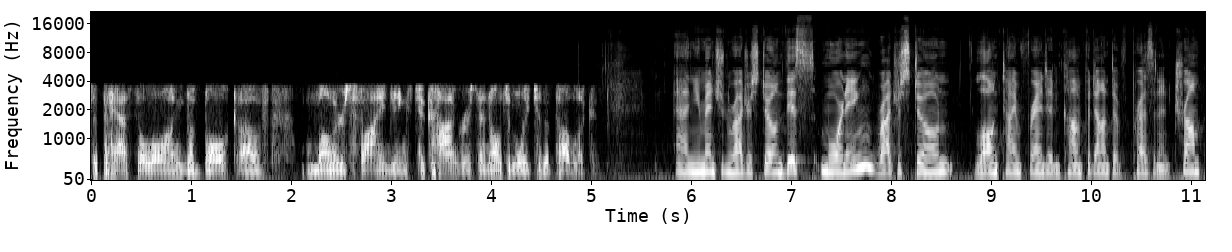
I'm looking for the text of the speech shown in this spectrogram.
to pass along the bulk of Mueller's findings to Congress and ultimately to the public. And you mentioned Roger Stone. This morning, Roger Stone, longtime friend and confidant of President Trump,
